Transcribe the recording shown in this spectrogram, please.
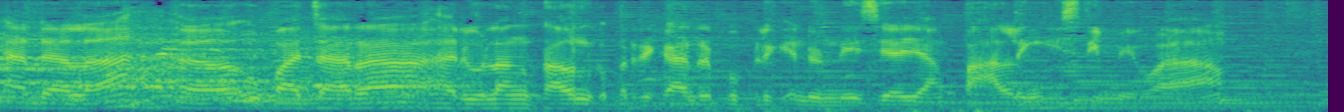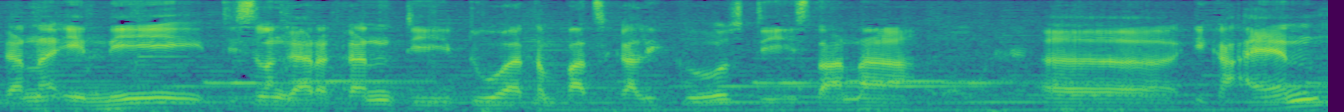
adalah uh, upacara hari ulang tahun kemerdekaan Republik Indonesia yang paling istimewa karena ini diselenggarakan di dua tempat sekaligus di Istana uh, IKN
